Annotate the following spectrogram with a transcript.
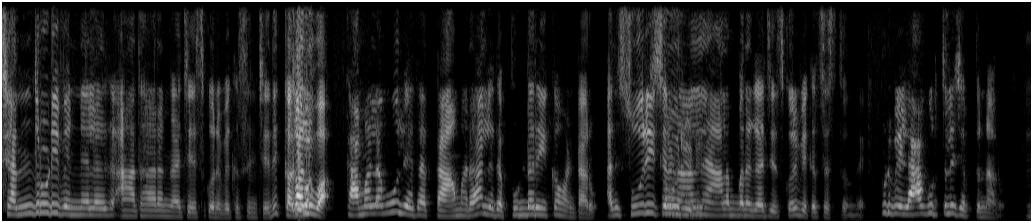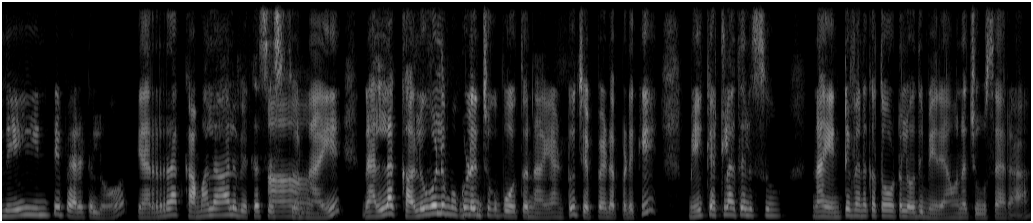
చంద్రుడి వెన్నెల ఆధారంగా చేసుకుని వికసించేది కలువ. కమలము లేదా తామర లేదా పుండరీకం అంటారు. అది సూర్యకిరణాలని. ఆలంబనగా చేసుకొని వికసిస్తుంది. ఇప్పుడు వీళ్ళు ఆ గుర్తులే చెప్తున్నారు. నీ ఇంటి పెరటిలో ఎర్ర కమలాలు వికసిస్తున్నాయి నల్ల కలువలు ముకుళించుకుపోతున్నాయి అంటూ చెప్పేటప్పటికి మీకెట్లా తెలుసు? నా ఇంటి వెనక తోటలోది మీరేమైనా చూసారా?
